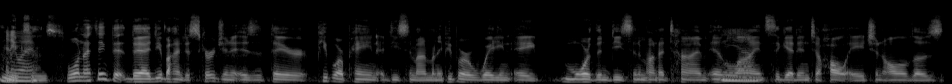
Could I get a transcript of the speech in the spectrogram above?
That anyway. makes sense. Well, and I think that the idea behind discouraging it is that they're people are paying a decent amount of money. People are waiting a more than decent amount of time in Yeah. lines to get into Hall H and all of those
